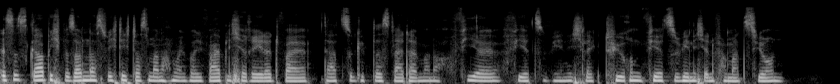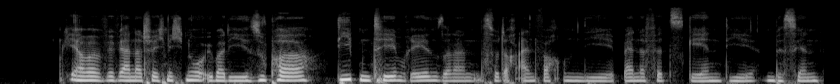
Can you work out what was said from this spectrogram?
ist es, glaube ich, besonders wichtig, dass man nochmal über die weibliche redet, weil dazu gibt es leider immer noch viel, viel zu wenig Lektüren, viel zu wenig Informationen. Ja, aber wir werden natürlich nicht nur über die super deepen Themen reden, sondern es wird auch einfach um die Benefits gehen, die ein bisschen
